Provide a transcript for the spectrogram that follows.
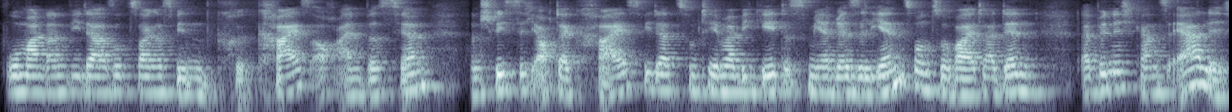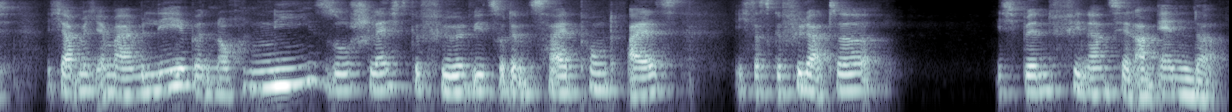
wo man dann wieder sozusagen ist wie ein Kreis auch ein bisschen. Dann schließt sich auch der Kreis wieder zum Thema, wie geht es mir, Resilienz und so weiter. Denn da bin ich ganz ehrlich, ich habe mich in meinem Leben noch nie so schlecht gefühlt wie zu dem Zeitpunkt, als ich das Gefühl hatte, ich bin finanziell am Ende.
